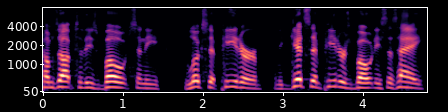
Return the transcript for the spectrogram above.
comes up to these boats and he looks at Peter and he gets in Peter's boat and he says, Hey,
